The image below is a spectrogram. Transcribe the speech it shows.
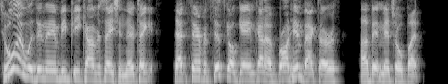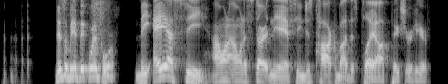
Tua was in the MVP conversation. They're taking that San Francisco game kind of brought him back to earth a bit, Mitchell, but this will be a big win for him. The AFC, I want to I want to start in the AFC and just talk about this playoff picture here.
